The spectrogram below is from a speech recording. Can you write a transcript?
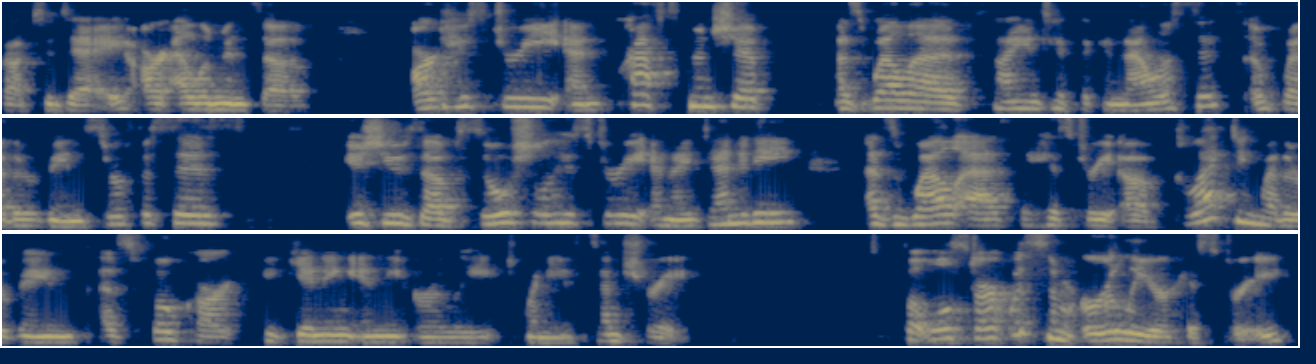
about today, are elements of art history and craftsmanship, as well as scientific analysis of weather vane surfaces, issues of social history and identity, as well as the history of collecting weather vanes as folk art beginning in the early 20th century. But we'll start with some earlier history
